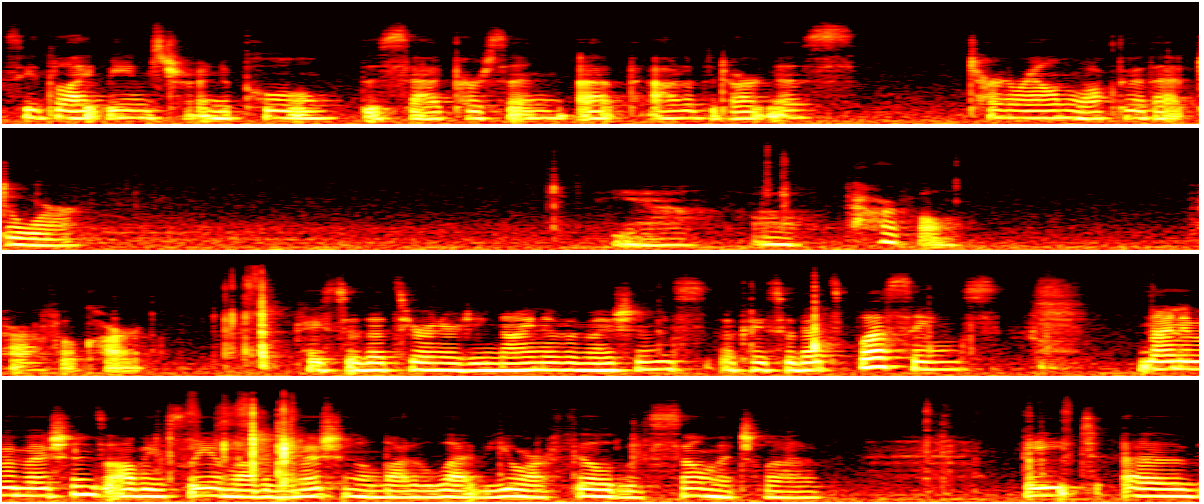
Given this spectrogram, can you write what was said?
See the light beams trying to pull this sad person up out of the darkness. Turn around, walk through that door. Yeah. Oh, powerful. Powerful card. Okay, so that's your energy. Nine of emotions. Okay, so that's blessings. Nine of emotions, obviously, a lot of emotion, a lot of love. You are filled with so much love. Eight of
